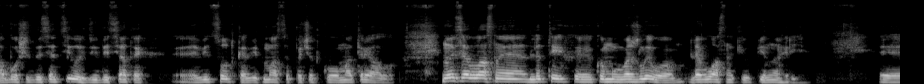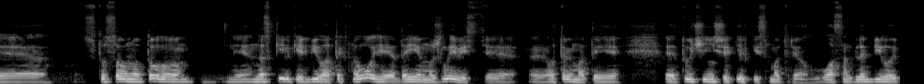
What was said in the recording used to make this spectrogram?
або 60,2% від маси початкового матеріалу. Ну і це, власне, для тих, е, кому важливо, для власників піногрі. Е, Стосовно того, е, наскільки біла технологія дає можливість отримати ту чи іншу кількість матеріалу. Власне, для білої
